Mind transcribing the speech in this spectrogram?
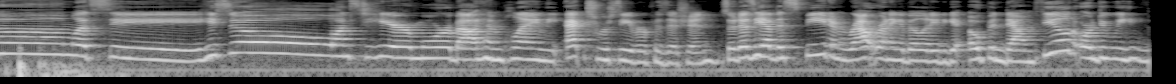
um, let's see. He still wants to hear more about him playing the X receiver position. So does he have the speed and route running ability to get open downfield, or do we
